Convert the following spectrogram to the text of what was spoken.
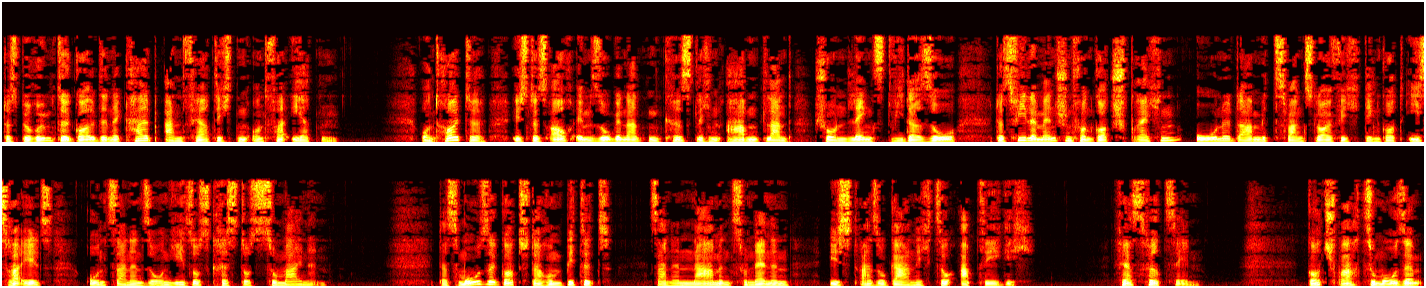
das berühmte goldene Kalb anfertigten und verehrten. Und heute ist es auch im sogenannten christlichen Abendland schon längst wieder so, dass viele Menschen von Gott sprechen, ohne damit zwangsläufig den Gott Israels und seinen Sohn Jesus Christus zu meinen. Dass Mose Gott darum bittet, seinen Namen zu nennen, ist also gar nicht so abwegig. Vers 14. Gott sprach zu Mose,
